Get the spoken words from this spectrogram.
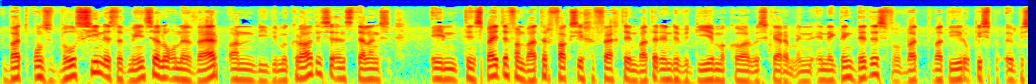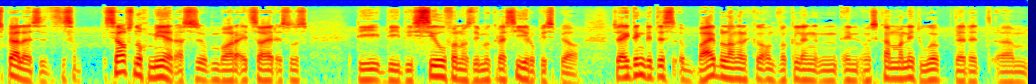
wat ons wil sien is dat mense hulle onderwerp aan die demokratiese instellings en ten spyte van watter faksie gevegte en watter individue mekaar beskerm en en ek dink dit is wat wat hier op die, op die spel is. Dit is selfs nog meer as 'n openbare uitsaier is ons die die die siel van ons demokrasie hier op die spel. So ek dink dit is 'n baie belangrike ontwikkeling en, en ons kan maar net hoop dat dit ehm um,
